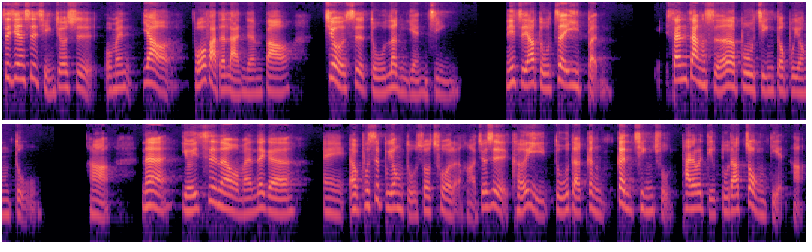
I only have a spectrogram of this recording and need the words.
这件事情就是我们要佛法的懒人包，就是读《楞严经》。你只要读这一本，三藏十二部经都不用读。好，那有一次呢，我们那个。哎，呃，不是不用读，说错了哈，就是可以读得更更清楚，他就会读读到重点哈。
